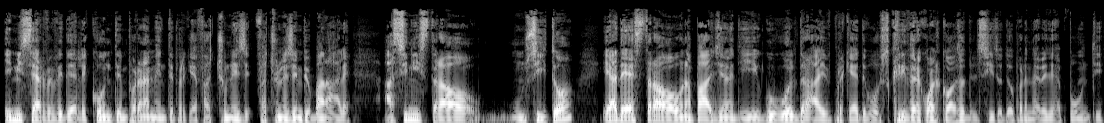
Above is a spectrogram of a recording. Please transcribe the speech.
e mi serve vederle contemporaneamente perché faccio un, es- faccio un, esempio banale. A sinistra ho un sito e a destra ho una pagina di Google Drive perché devo scrivere qualcosa del sito, devo prendere degli appunti.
